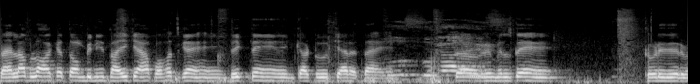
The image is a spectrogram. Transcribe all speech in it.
पहला ब्लॉग है तो हम विनीत भाई के यहाँ पहुँच गए हैं, देखते हैं इनका टूर क्या रहता है। तो अभी मिलते हैं थोड़ी देर में।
